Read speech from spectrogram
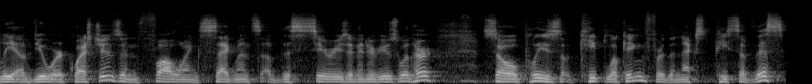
Lia viewer questions and following segments of this series of interviews with her. So please keep looking for the next piece of this.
